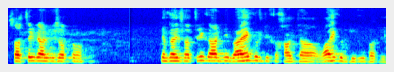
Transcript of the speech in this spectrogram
ਸਤਿ ਸ੍ਰੀ ਅਕਾਲ ਜੀ ਸਭ ਤੋਂ। ਚੰਗਾ ਜੀ, ਸਤਿ ਸ੍ਰੀ ਅਕਾਲ ਜੀ। ਵਾਹਿਗੁਰੂ ਜੀ ਕਾ ਖਾਲਸਾ, ਵਾਹਿਗੁਰੂ ਜੀ ਕੀ ਫਤਿਹ।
